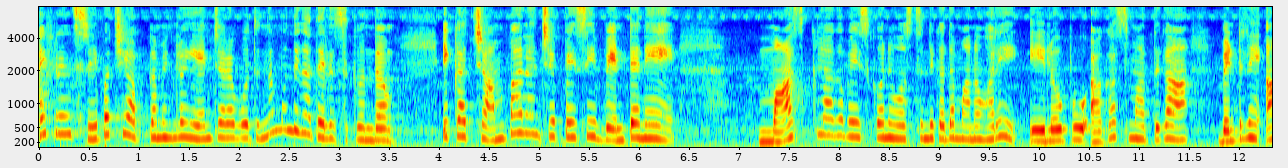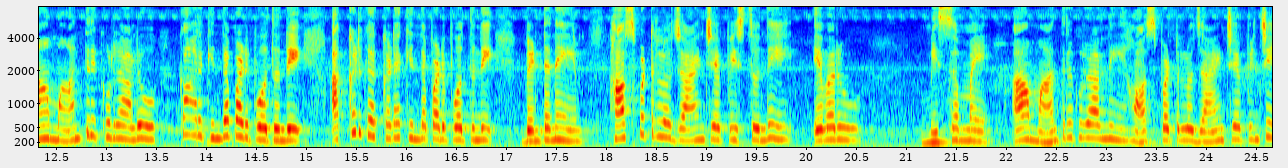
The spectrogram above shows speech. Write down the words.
హాయ్ ఫ్రెండ్స్ రేపొచ్చి అప్కమింగ్లో ఏం జరగబోతుందో ముందుగా తెలుసుకుందాం. ఇక చంపాలని చెప్పేసి వెంటనే మాస్క్ లాగా వేసుకొని వస్తుంది కదా మనోహరి. ఏలోపు అకస్మాత్తుగా వెంటనే ఆ మాంత్రికురాలు కారు కింద పడిపోతుంది. అక్కడికక్కడ కింద పడిపోతుంది. వెంటనే హాస్పిటల్లో జాయిన్ చేపిస్తుంది ఎవరు? మిస్ అమ్మాయి ఆ మాంత్రికురాల్ని హాస్పిటల్లో జాయిన్ చేపించి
